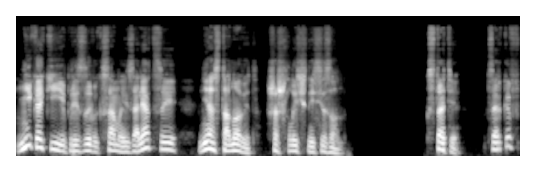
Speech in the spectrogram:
никакие призывы к самоизоляции не остановят шашлычный сезон. Кстати, церковь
